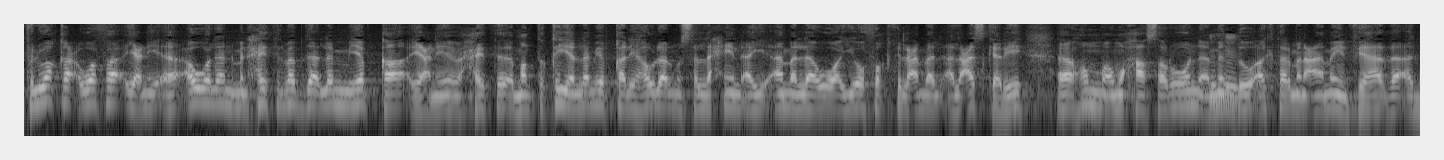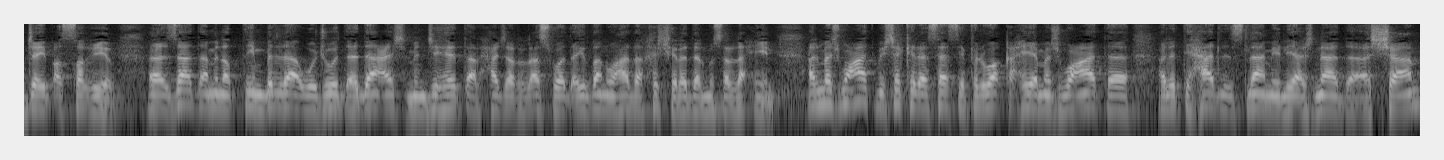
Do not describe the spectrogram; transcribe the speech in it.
في الواقع وفاء يعني اولا من حيث المبدأ لم يبقى يعني حيث منطقيا لم يبقى لهؤلاء المسلحين أي أمل واي افق في العمل العسكري. هم محاصرون منذ أكثر من عامين في هذا الجيب الصغير. زاد من الطين بله وجود داعش من جهة الحجر الأسود أيضا وهذا خشي لدى المسلحين. المجموعات بشكل أساسي في الواقع هي مجموعات الاتحاد الإسلامي لأجناد الشام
